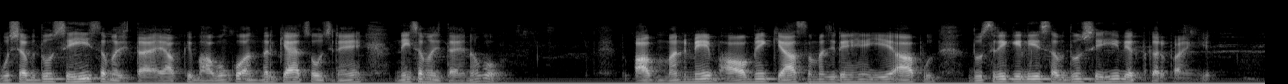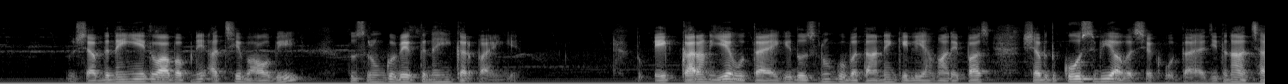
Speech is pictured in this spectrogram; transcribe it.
वो शब्दों से ही समझता है। आपके भावों को अंदर क्या सोच रहे हैं, नहीं समझता है ना वो? तो आप मन में, भाव में क्या समझ रहे हैं, ये आप दूसरे के लिए शब्दों से ही व्यक्त कर पाएँगे। तो शब्द नहीं है तो आप अपने अच्छे भाव भी दूसरों को व्यक्त नहीं कर पाएँगे। तो एक कारण ये होता है कि दूसरों को बताने के लिए हमारे पास शब्द कोश भी आवश्यक होता है। जितना अच्छा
